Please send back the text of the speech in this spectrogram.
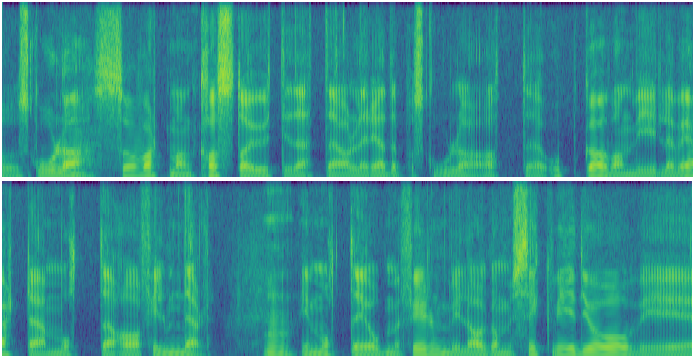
på skolen, så ble man kasta ut i dette allerede på skolen at uh, oppgavene vi leverte, måtte ha filmdel. Vi måtte jobbe med film, vi laga musikkvideo, vi,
